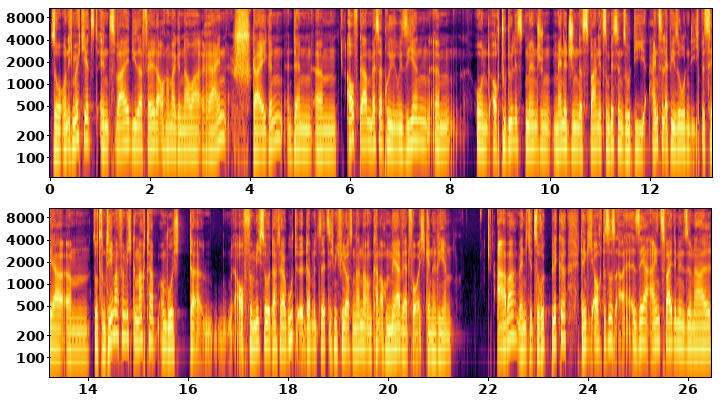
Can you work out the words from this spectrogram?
So, und ich möchte jetzt in zwei dieser Felder auch nochmal genauer reinsteigen, denn ähm, Aufgaben besser priorisieren ähm, und auch To-Do-Listen managen, das waren jetzt so ein bisschen so die Einzelepisoden, die ich bisher ähm, so zum Thema für mich gemacht habe und wo ich da auch für mich so dachte, ja gut, damit setze ich mich viel auseinander und kann auch Mehrwert für euch generieren. Aber wenn ich hier zurückblicke, denke ich auch, dass es äh, sehr ein-, zweidimensional,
